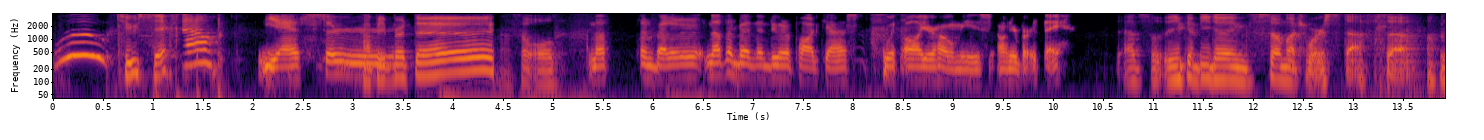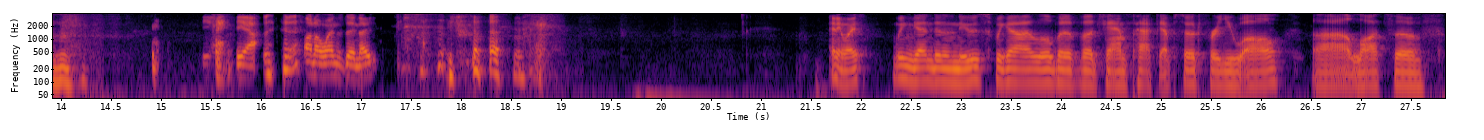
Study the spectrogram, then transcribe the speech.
Woo! two six now. Yes, sir. Happy birthday. So old. Nothing better, nothing better than doing a podcast with all your homies on your birthday. Absolutely, you could be doing so much worse stuff. So Yeah, on a Wednesday night. Anyways, we can get into the news. We got a little bit of a jam packed episode for you all. Uh, lots of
